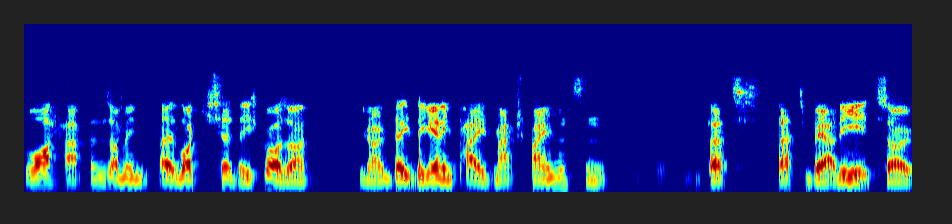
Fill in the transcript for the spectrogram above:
life happens. I mean, uh, like you said, these guys are, you know, they, they're getting paid match payments and that's that's about it. So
